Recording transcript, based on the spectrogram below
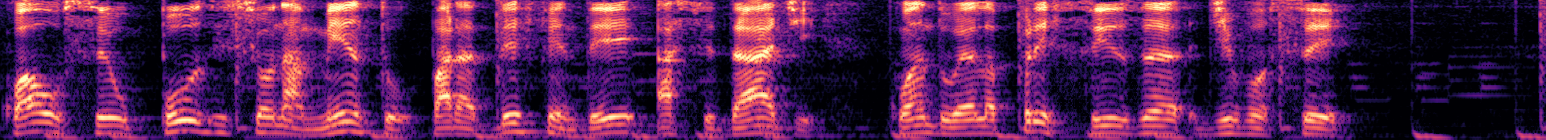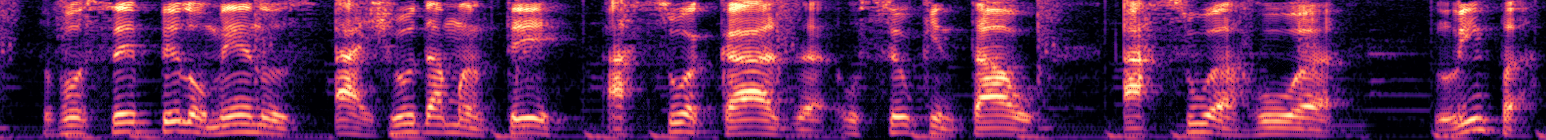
Qual o seu posicionamento para defender a cidade quando ela precisa de você? Você pelo menos ajuda a manter a sua casa, o seu quintal, a sua rua limpa?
